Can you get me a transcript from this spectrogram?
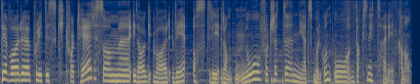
Det var eh, Politisk kvarter, som eh, i dag var ved Astrid Randen. Nå fortsetter Nyhetsmorgen og Dagsnytt her i kanalen.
